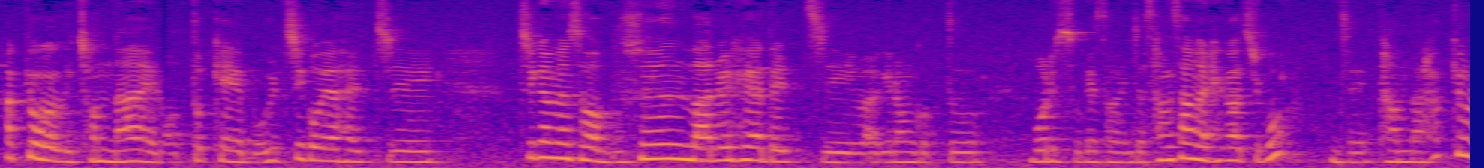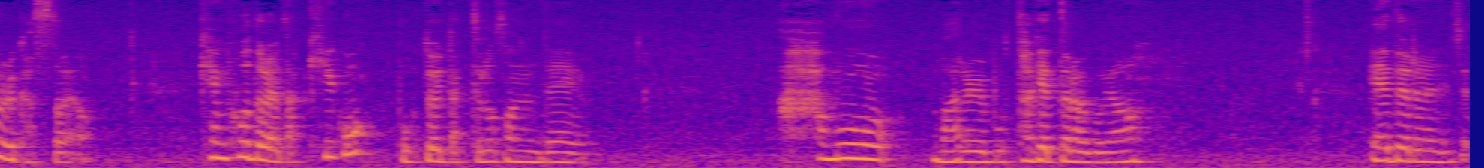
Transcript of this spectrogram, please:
학교 가기 전날 어떻게 뭘 찍어야 할지 찍으면서 무슨 말을 해야 될지 막 이런 것도 머릿속에서 이제 상상을 해가지고 이제 다음날 학교를 갔어요. 캠코더를 딱 켜고 복도에 딱 들어섰는데 아무 말을 못 하겠더라고요. 애들은 이제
